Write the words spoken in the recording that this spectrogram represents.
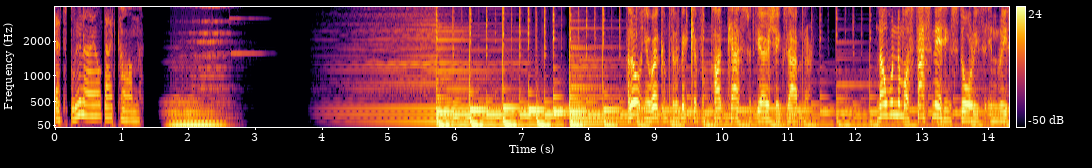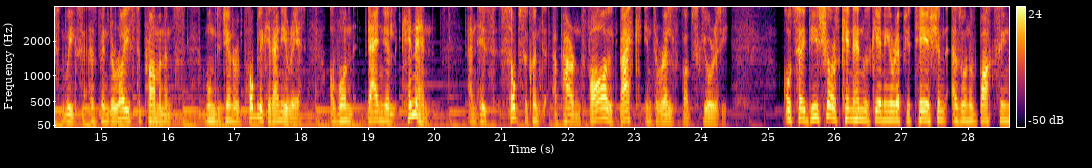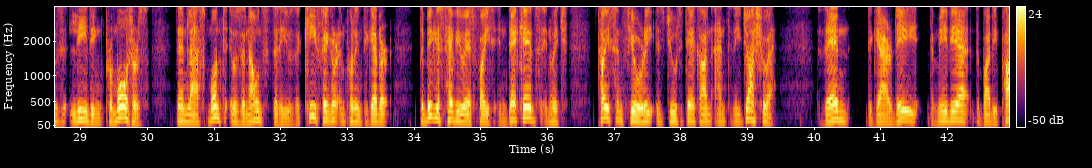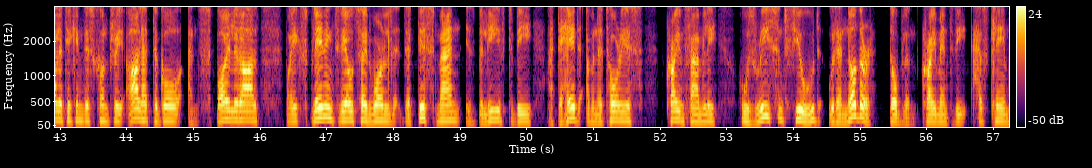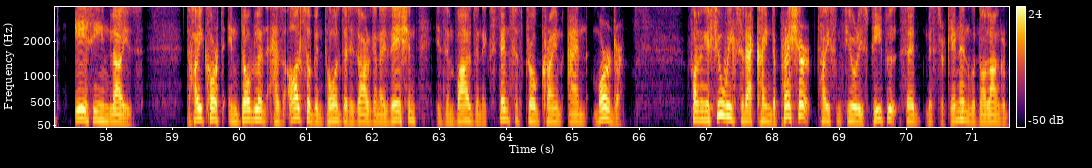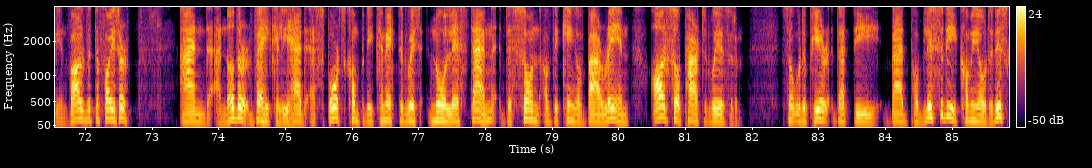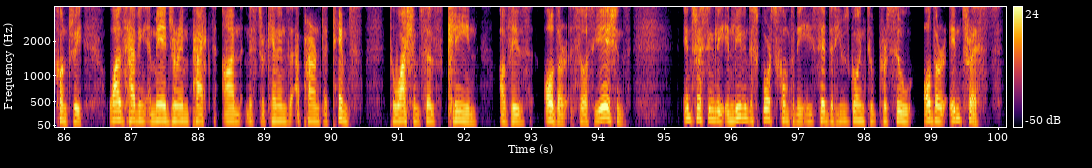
That's BlueNile.com. Hello, and you're welcome to the Mick Clifford podcast with the Irish Examiner. Now, one of the most fascinating stories in recent weeks has been the rise to prominence, among the general public at any rate, of one Daniel Kinahan and his subsequent apparent fall back into relative obscurity. Outside these shores, Kinahan was gaining a reputation as one of boxing's leading promoters. Then last month, it was announced that he was a key figure in putting together the biggest heavyweight fight in decades, in which Tyson Fury is due to take on Anthony Joshua. Then the Gardaí, the media, the body politic in this country all had to go and spoil it all by explaining to the outside world that this man is believed to be at the head of a notorious crime family whose recent feud with another Dublin crime entity has claimed 18 lives. The High Court in Dublin has also been told that his organisation is involved in extensive drug crime and murder. Following a few weeks of that kind of pressure, Tyson Fury's people said Mr. Kinahan would no longer be involved with the fighter. And another vehicle he had, a sports company connected with no less than the son of the King of Bahrain, also parted ways with him. So it would appear that the bad publicity coming out of this country was having a major impact on Mr. Kinahan's apparent attempts to wash himself clean of his other associations. Interestingly, in leaving the sports company, he said that he was going to pursue other interests.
